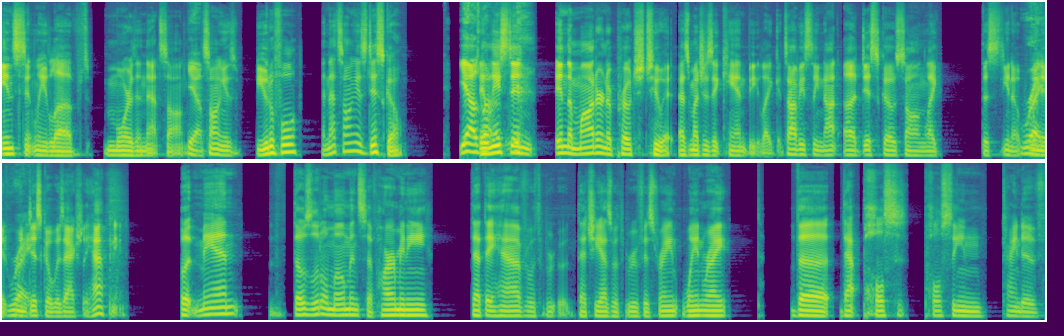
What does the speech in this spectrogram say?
instantly loved more than that song. Yeah. that song is beautiful and that song is disco. Yeah, I was at least in in the modern approach to it as much as it can be. Like it's obviously not a disco song like this you know when, Right, when disco was actually happening. But man those little moments of harmony that they have with that she has with Rufus Rain, Wainwright the that pulse pulsing kind of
